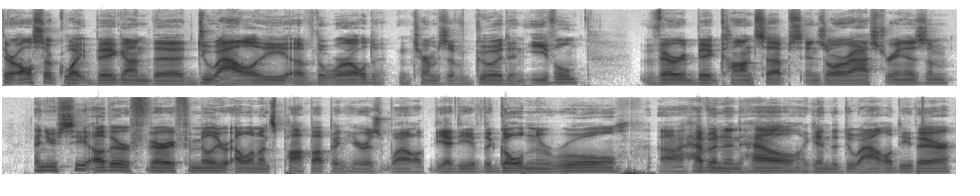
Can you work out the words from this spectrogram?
they're also quite big on the duality of the world in terms of good and evil. Very big concepts in Zoroastrianism. And you see other very familiar elements pop up in here as well. The idea of the golden rule, uh, heaven and hell, again, the duality there,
